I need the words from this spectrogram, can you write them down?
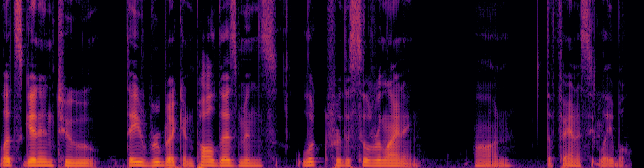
let's get into Dave Brubeck and Paul Desmond's Look for the Silver Lining on the Fantasy label.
